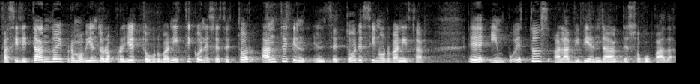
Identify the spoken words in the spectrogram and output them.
facilitando y promoviendo los proyectos urbanísticos en ese sector antes que en sectores sin urbanizar e impuestos a las viviendas desocupadas.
